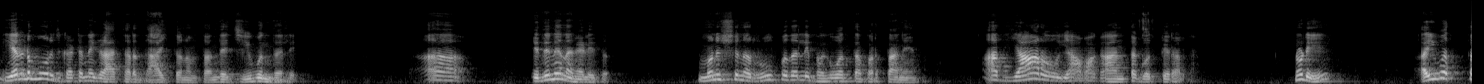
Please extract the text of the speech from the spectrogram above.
ಎರಡು ಮೂರು ಘಟನೆಗಳು ಆ ಥರದ್ದು ಆಯಿತು ನಮ್ಮ ತಂದೆ ಜೀವನದಲ್ಲಿ. ಇದನ್ನೇ ನಾನು ಹೇಳಿದ್ದು. ಮನುಷ್ಯನ ರೂಪದಲ್ಲಿ ಭಗವಂತ ಬರ್ತಾನೆ ಅದು ಯಾರು ಯಾವಾಗ ಅಂತ ಗೊತ್ತಿರಲ್ಲ. ನೋಡಿ ಐವತ್ತ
